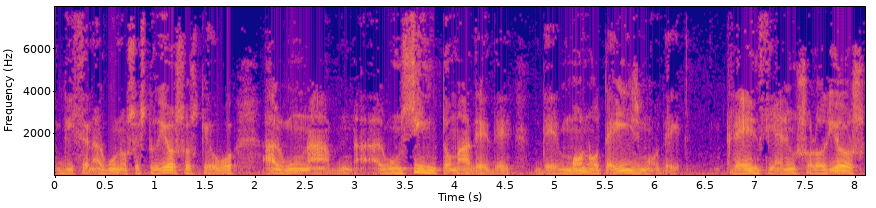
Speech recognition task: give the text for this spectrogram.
dicen algunos estudiosos que hubo alguna, algún síntoma de, de monoteísmo, de creencia en un solo Dios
